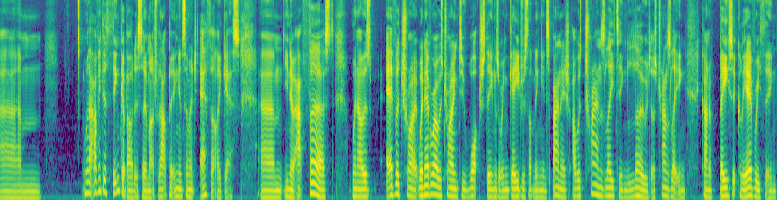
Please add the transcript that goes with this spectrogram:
Um, without having to think about it so much, without putting in so much effort, I guess. Um, you know, at first, when I was ever try whenever I was trying to watch things or engage with something in Spanish, I was translating loads. I was translating kind of basically everything.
